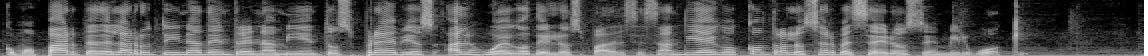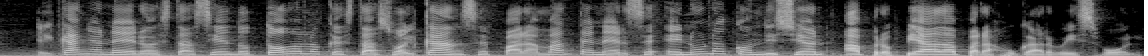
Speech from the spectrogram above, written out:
como parte de la rutina de entrenamientos previos al juego de los Padres de San Diego contra los Cerveceros de Milwaukee. El cañonero está haciendo todo lo que está a su alcance para mantenerse en una condición apropiada para jugar béisbol,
